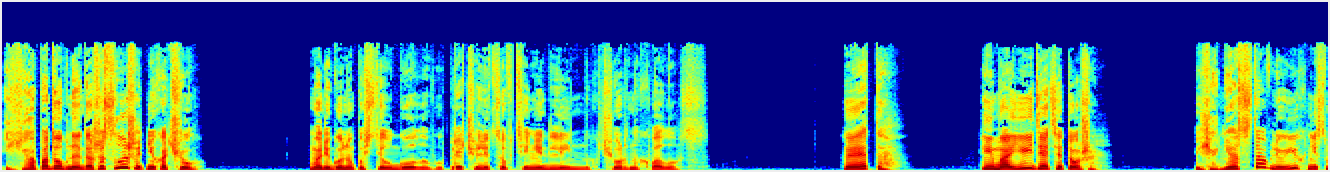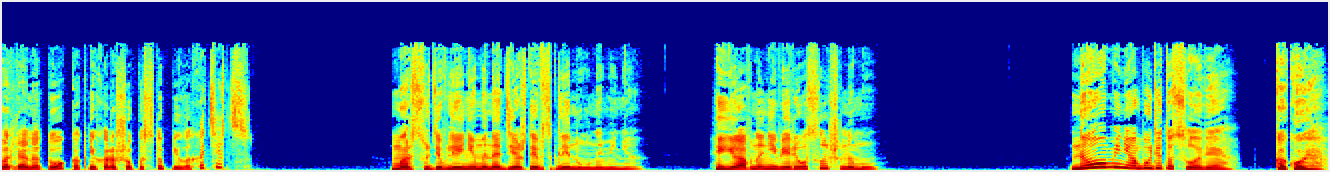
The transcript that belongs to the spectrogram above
Я подобное даже слышать не хочу!» Маригон опустил голову, пряча лицо в тени длинных черных волос. «Это? И мои дети тоже. Я не оставлю их, несмотря на то, как нехорошо поступил их отец». Мар с удивлением и надеждой взглянул на меня, явно не веря услышанному. «Но у меня будет условие». «Какое?»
